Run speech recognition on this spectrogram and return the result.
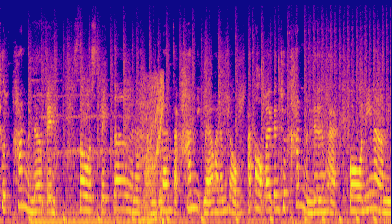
ชุดขั้นเหมือนเดิมเป็น Soul Spectre นะคะอันนี้ได้มาจากขั้นอีกแล้วค่ะท่านผู้ชมอะต่อไปเป็นชุดขั้นเหมือนเดิมค่ะโอนินามิ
